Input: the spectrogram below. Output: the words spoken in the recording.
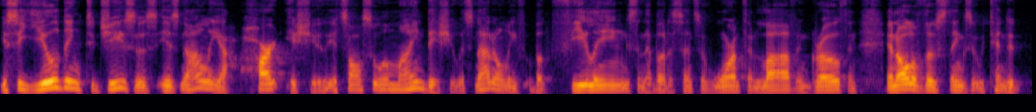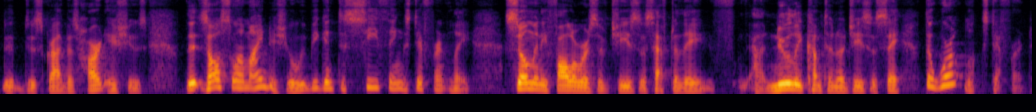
You see, yielding to Jesus is not only a heart issue, it's also a mind issue. It's not only about feelings and about a sense of warmth and love and growth and, and all of those things that we tend to describe as heart issues. It's also a mind issue. We begin to see things differently. So many followers of Jesus, after they uh, newly come to know Jesus, say, The world looks different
